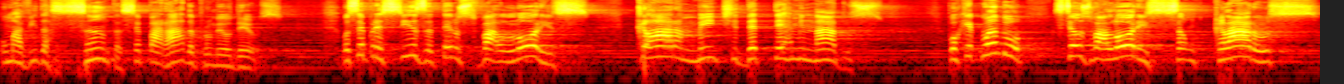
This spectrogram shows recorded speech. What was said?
uma vida santa, separada para o meu Deus. Você precisa ter os valores claramente determinados, porque quando seus valores são claros,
